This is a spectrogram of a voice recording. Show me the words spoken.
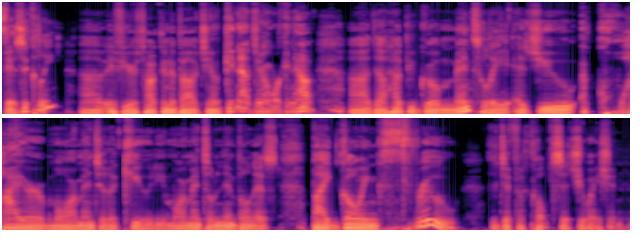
physically. Uh, if you're talking about you know getting out there and working out, uh, they'll help you grow mentally as you acquire more mental acuity, more mental nimbleness by going through the difficult situation.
